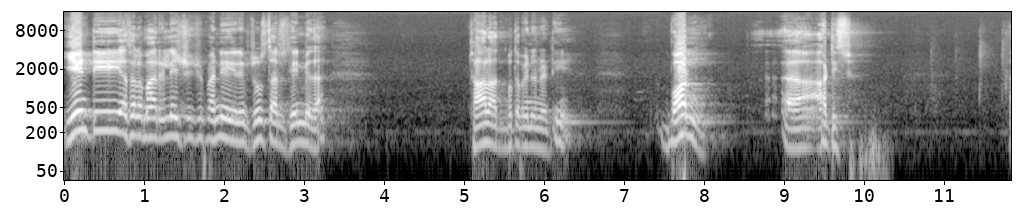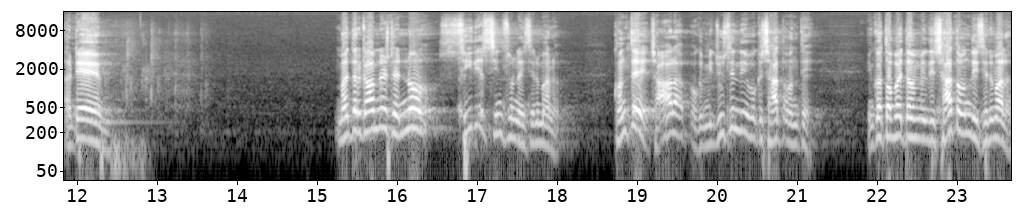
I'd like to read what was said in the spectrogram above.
ఏంటి అసలు మా రిలేషన్షిప్ అన్నీ రేపు చూస్తారు స్క్రీన్ మీద. చాలా అద్భుతమైన నటి బార్న్ ఆర్టిస్ట్. అంటే మా ఇద్దరు కాంబినేషన్ ఎన్నో సీరియస్ సీన్స్ ఉన్నాయి సినిమాలో. అంతే చాలా ఒక మీరు చూసింది ఒక శాతం అంతే. ఇంకో తొంభై తొమ్మిది శాతం ఉంది సినిమాలో.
